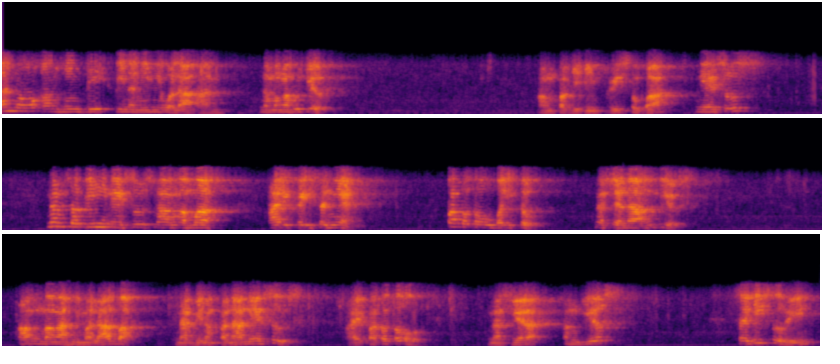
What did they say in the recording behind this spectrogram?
ano ang hindi pinaniniwalaan ng mga Hudyo? Ang pagiging Kristo ba ni Jesus? Nang sabihin ni Jesus na ang Ama ay kaisa niya, patotoo ba ito na siya na ang Diyos? Ang mga himalaba na ginampanan ni Jesus ay patotoo na siya ang Diyos? Sa history,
